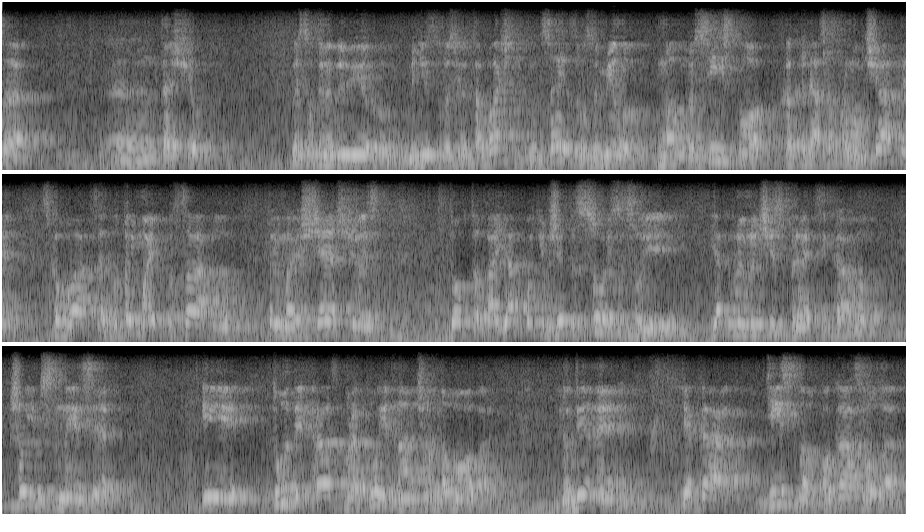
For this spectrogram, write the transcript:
за е, те, щоб висловити недовіру міністру освіти Табачнику, це є зрозуміло малоросійство, хахляса промовчати, сховатися, бо той має посаду, той має ще щось. Тобто, а як потім жити з совістю своєю? Як вони вночі сплять цікаво, що їм сниться? І тут якраз бракує нам Чорновола, людини, яка дійсно показувала,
